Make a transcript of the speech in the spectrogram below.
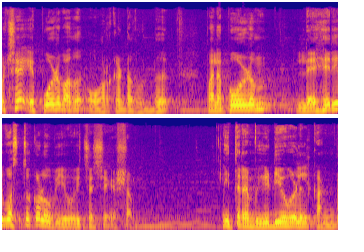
പക്ഷേ എപ്പോഴും അത് ഓർക്കേണ്ടതുണ്ട്. പലപ്പോഴും ലഹരി വസ്തുക്കൾ ഉപയോഗിച്ച ശേഷം ഇത്തരം വീഡിയോകളിൽ കണ്ട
